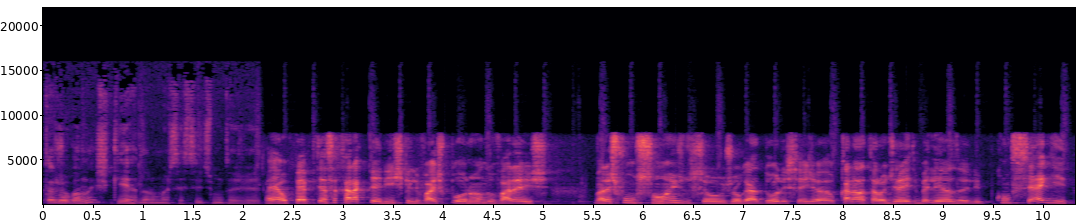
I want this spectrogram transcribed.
Tá jogando na esquerda no Manchester City muitas vezes. É, o Pepe tem essa característica, ele vai explorando várias, várias funções dos seus jogadores, seja o cara lateral direito, beleza, ele consegue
